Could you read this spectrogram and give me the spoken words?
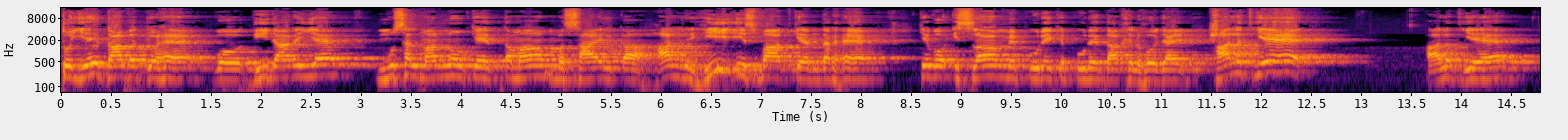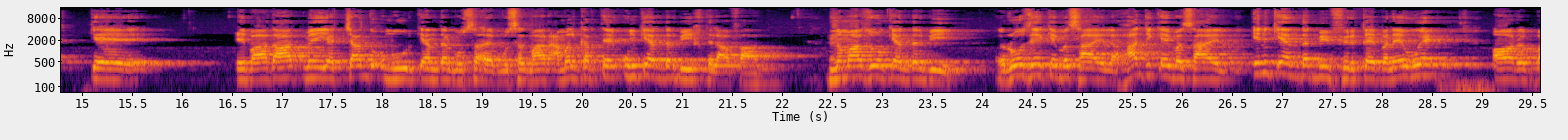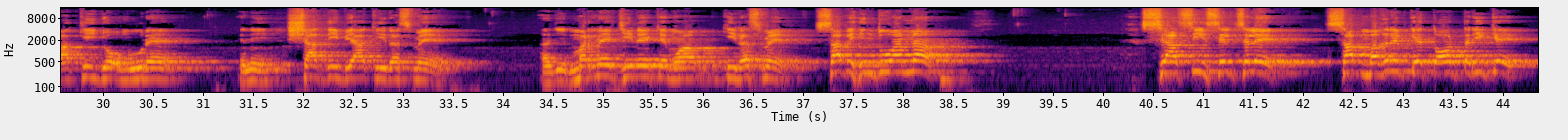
تو یہ دعوت جو ہے وہ دی جا رہی ہے۔ مسلمانوں کے تمام مسائل کا حل ہی اس بات کے اندر ہے۔ کہ وہ اسلام میں پورے کے پورے داخل ہو جائیں۔ حالت یہ ہے، حالت یہ ہے کہ عبادات میں یا چند امور کے اندر مسلمان عمل کرتے ہیں، ان کے اندر بھی اختلافات، نمازوں کے اندر بھی، روزے کے مسائل، حج کے مسائل، ان کے اندر بھی فرقے بنے ہوئے۔ اور باقی جو امور ہیں یعنی شادی بیاہ کی رسمیں ہاں جی مرنے جینے کے کی رسمیں سب ہندوانہ، سیاسی سلسلے، سب مغرب کے طور طریقے،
